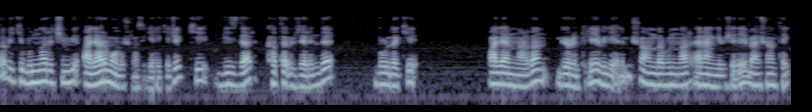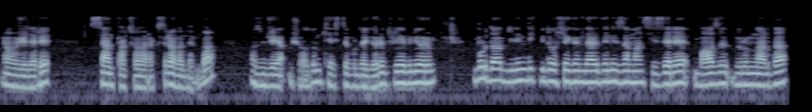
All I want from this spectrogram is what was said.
Tabii ki bunlar için bir alarm oluşması gerekecek ki bizler kata üzerinde buradaki alarmlardan görüntüleyebilelim. Şu anda bunlar herhangi bir şey değil. Ben şu an teknolojileri Sandbox olarak sıraladığımda az önce yapmış olduğum testi burada görüntüleyebiliyorum. Burada bilindik bir dosya gönderdiğiniz zaman sizlere bazı durumlarda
